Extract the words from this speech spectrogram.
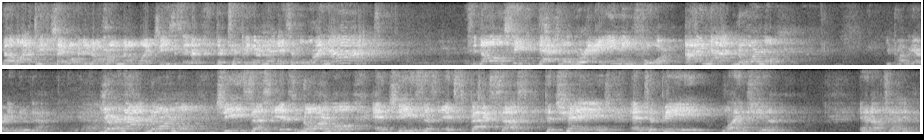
Now, a lot of people say, well, you know, I'm not like Jesus. And I, they're tipping their hand. I said, well, why not? no, see, that's what we're aiming for. I'm not normal. You probably already knew that. You're not normal. Jesus is normal, and Jesus expects us to change and to be like him. And I'll tell you,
